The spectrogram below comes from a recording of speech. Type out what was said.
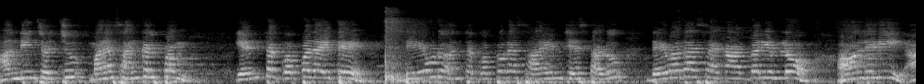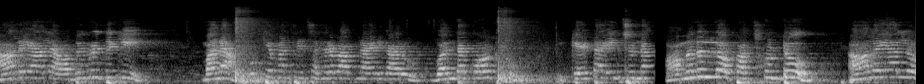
అందించవచ్చు మన సంకల్పం ఎంత గొప్పదైతే దేవుడు అంత గొప్పగా సాయం చేస్తాడు. దేవాదాయ శాఖ ఆధ్వర్యంలో ఆల్రెడీ ఆలయాల అభివృద్ధికి మన ముఖ్యమంత్రి చంద్రబాబు నాయుడు గారు వంద కోట్లు కేటాయించున్న అమలుల్లో పరుచుకుంటూ ఆలయాల్లో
